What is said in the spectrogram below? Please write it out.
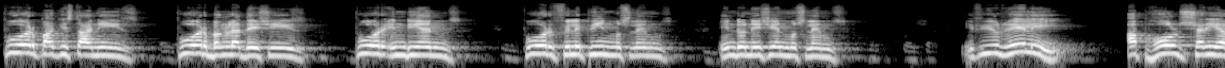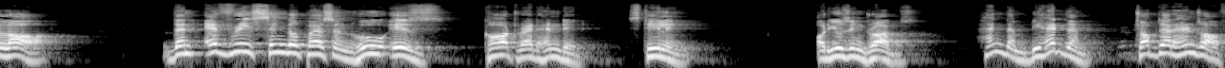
Poor Pakistanis, poor Bangladeshis, poor Indians, poor Philippine Muslims, Indonesian Muslims. If you really uphold Sharia law, then every single person who is caught red-handed, stealing or using drugs, hang them, behead them, chop their hands off.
